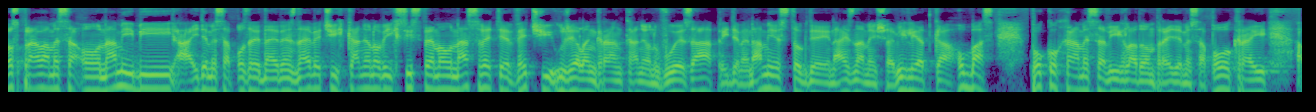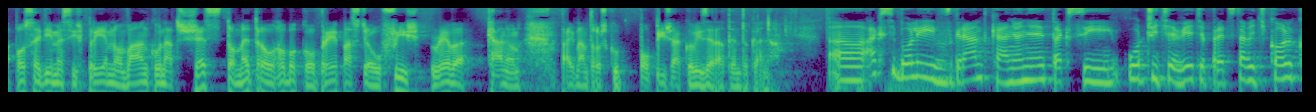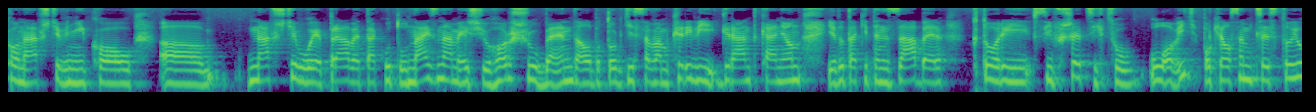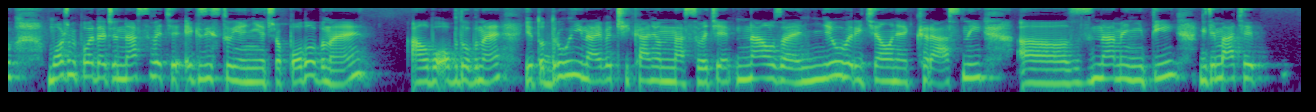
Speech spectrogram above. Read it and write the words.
Rozprávame sa o Namíbii a ideme sa pozrieť na jeden z najväčších kaňonových systémov na svete. Väčší už je len Grand Canyon v USA. Prídeme na miesto, kde je najznamejšia vyhliadka Hobas. Pokocháme sa výhľadom, prejdeme sa po okraji a posedíme si v príjemnom vánku nad 600 metrov hlbokou priepasťou Fish River Canyon. Tak nám trošku popíš, ako vyzerá tento kaňon. Ak ste boli v Grand Canyone, tak si určite viete predstaviť, koľko návštevníkov navštevuje práve takú tú najznámejšiu horšiu band, alebo to, kde sa vám kriví Grand Canyon. Je to taký ten záber, ktorý si všetci chcú uloviť, pokiaľ sem cestujú. Môžeme povedať, že na svete existuje niečo podobné, alebo obdobné. Je to druhý najväčší kaňon na svete, naozaj neuveriteľne krásny, znamenitý, kde máte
